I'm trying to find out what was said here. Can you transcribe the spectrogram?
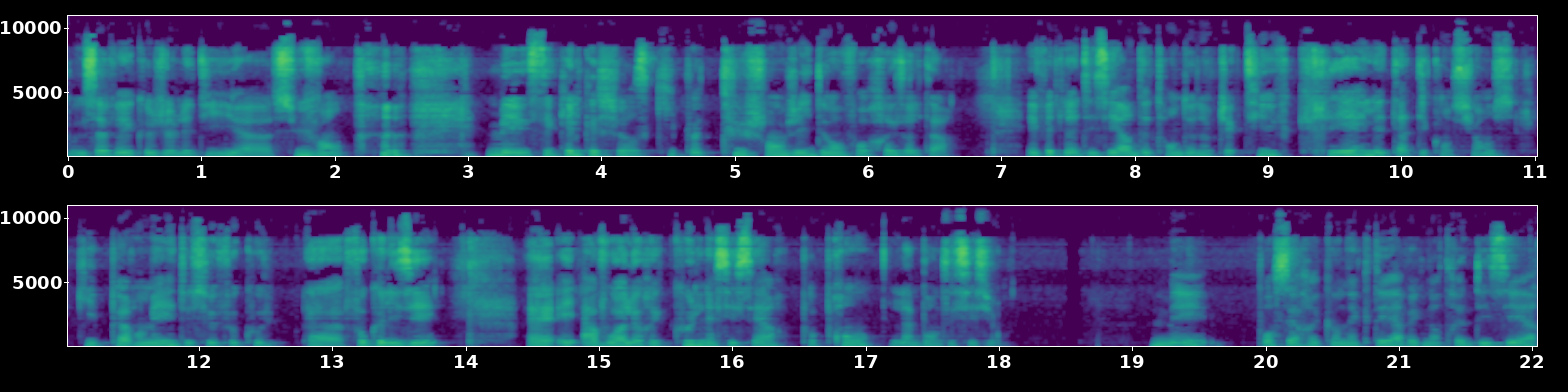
vous savez que je le dis euh, souvent, mais c'est quelque chose qui peut tout changer dans vos résultats. En fait, le désir d'étendre un objectif crée l'état de conscience qui permet de se euh, focaliser euh, et avoir le recul nécessaire pour prendre la bonne décision. Mais pour se reconnecter avec notre désir,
